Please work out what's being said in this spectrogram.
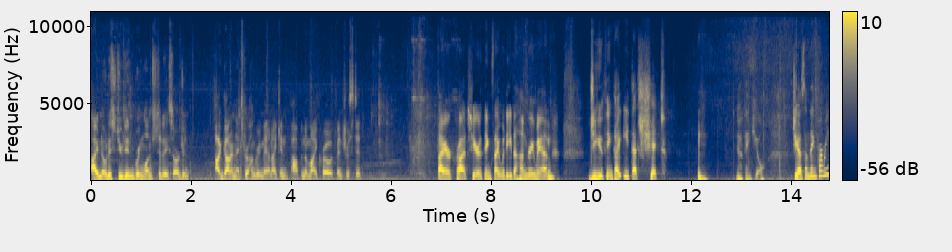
I noticed you didn't bring lunch today, Sergeant. I got an extra hungry man I can pop in the micro if interested. Firecrotch here thinks I would eat a hungry man. Do you think I eat that shit? Mm. No, thank you. Do you have something for me?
